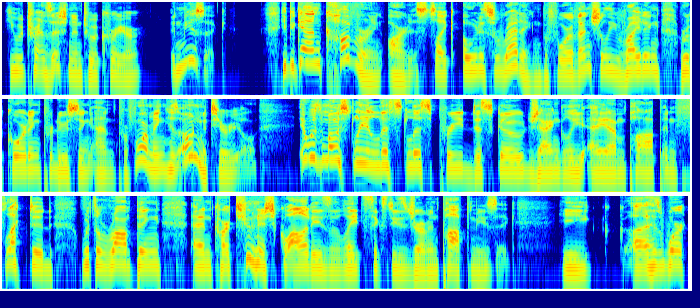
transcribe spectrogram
he would transition into a career in music. He began covering artists like Otis Redding before eventually writing, recording, producing, and performing his own material. It was mostly listless pre disco, jangly AM pop, inflected with the romping and cartoonish qualities of late 60s German pop music. He, uh, his work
